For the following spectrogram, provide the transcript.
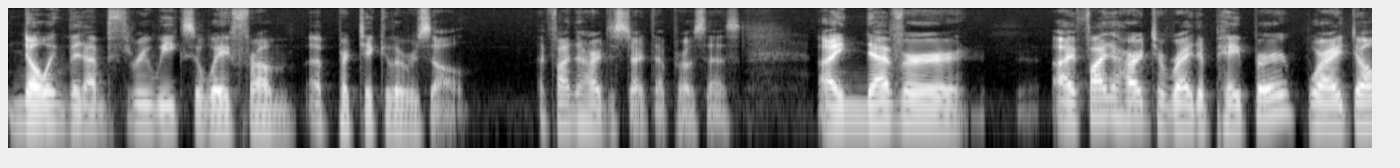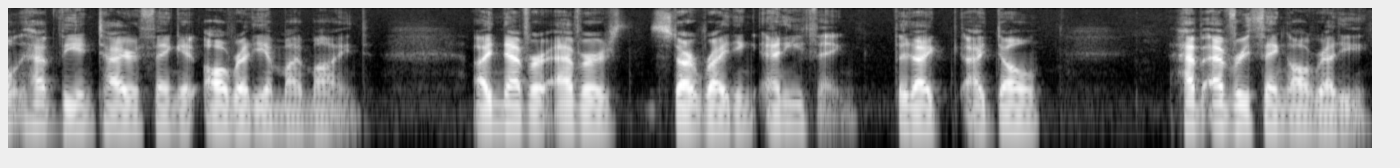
knowing that I'm three weeks away from a particular result. I find it hard to start that process. I never, I find it hard to write a paper where I don't have the entire thing already in my mind. I never ever start writing anything that I, I don't have everything already.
